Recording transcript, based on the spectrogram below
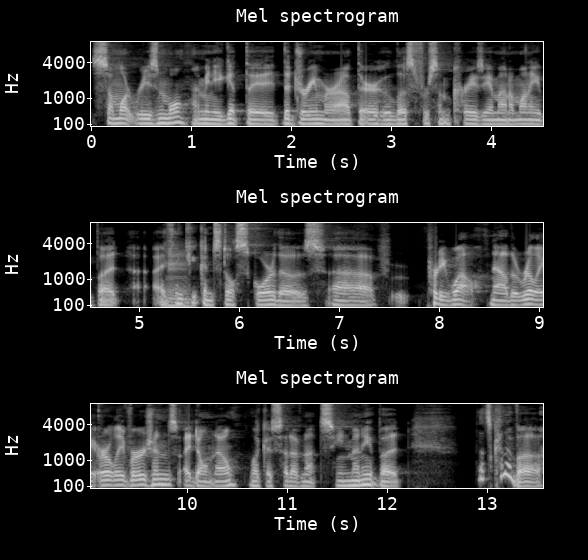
somewhat reasonable. I mean, you get the the dreamer out there who lists for some crazy amount of money, but I mm. think you can still score those uh, pretty well. Now, the really early versions, I don't know. Like I said, I've not seen many, but that's kind of a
